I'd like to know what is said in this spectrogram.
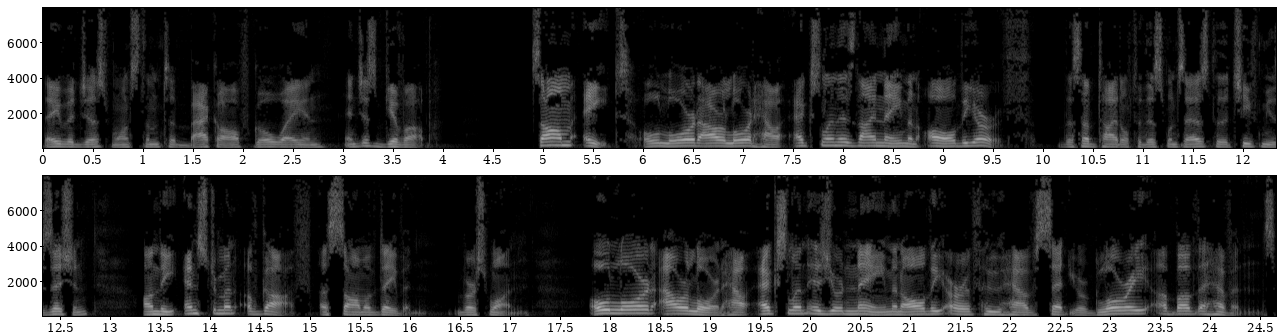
David just wants them to back off, go away, and, and just give up. Psalm 8 O Lord, our Lord, how excellent is thy name in all the earth. The subtitle to this one says, To the chief musician, on the instrument of Gath, a psalm of David. Verse 1 O Lord, our Lord, how excellent is your name in all the earth, who have set your glory above the heavens.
